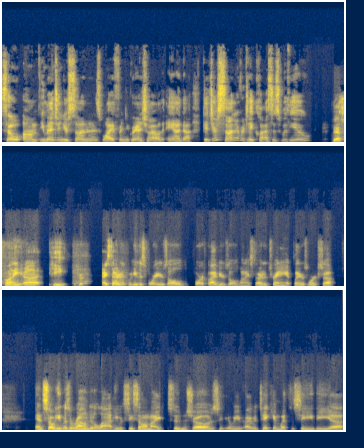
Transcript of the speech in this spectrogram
So um, you mentioned your son and his wife and your grandchild. And uh, did your son ever take classes with you? That's funny. Uh, he, I started, he was four years old, four or five years old when I started training at Players Workshop. And so he was around it a lot. He would see some of my student shows. We, I would take him with to see the, uh,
